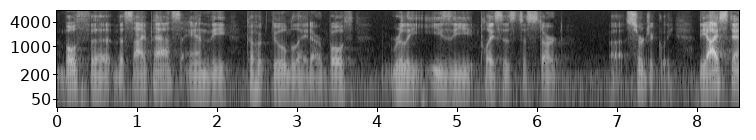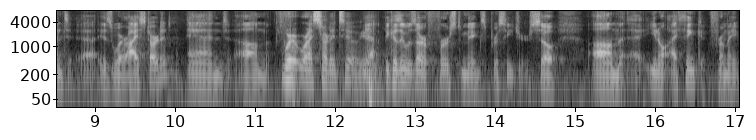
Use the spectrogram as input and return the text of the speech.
both the, the CyPass and the Kahook dual blade are both really easy places to start uh, surgically. The iStent uh, is where I started, and um, where, where I started too. Yeah. yeah. because it was our first MIGS procedure. So, um, you know, I think from a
